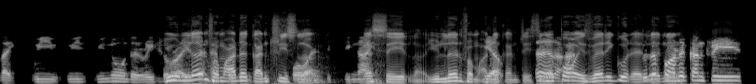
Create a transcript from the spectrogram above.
Like we we, we know the racial You learn from other countries 64 lah. Let's say it lah. You learn from other Yeah. countries. No, no, Singapore is very good at We learn from other countries,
